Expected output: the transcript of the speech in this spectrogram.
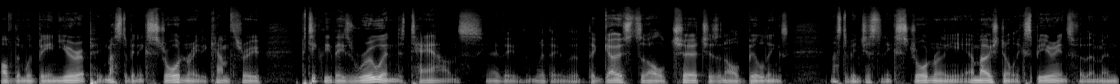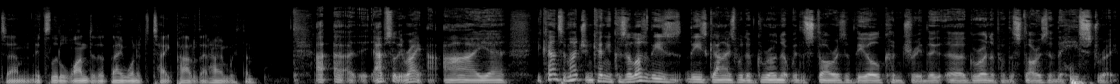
of them would be in Europe. It must have been extraordinary to come through, particularly these ruined towns. You know, the, the, the ghosts of old churches and old buildings. It must have been just an extraordinarily emotional experience for them, and um, it's little wonder that they wanted to take part of that home with them. Uh, uh, absolutely right. I uh, you can't imagine, can you? Because a lot of these these guys would have grown up with the stories of the old country, the uh, grown up with the stories of the history,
